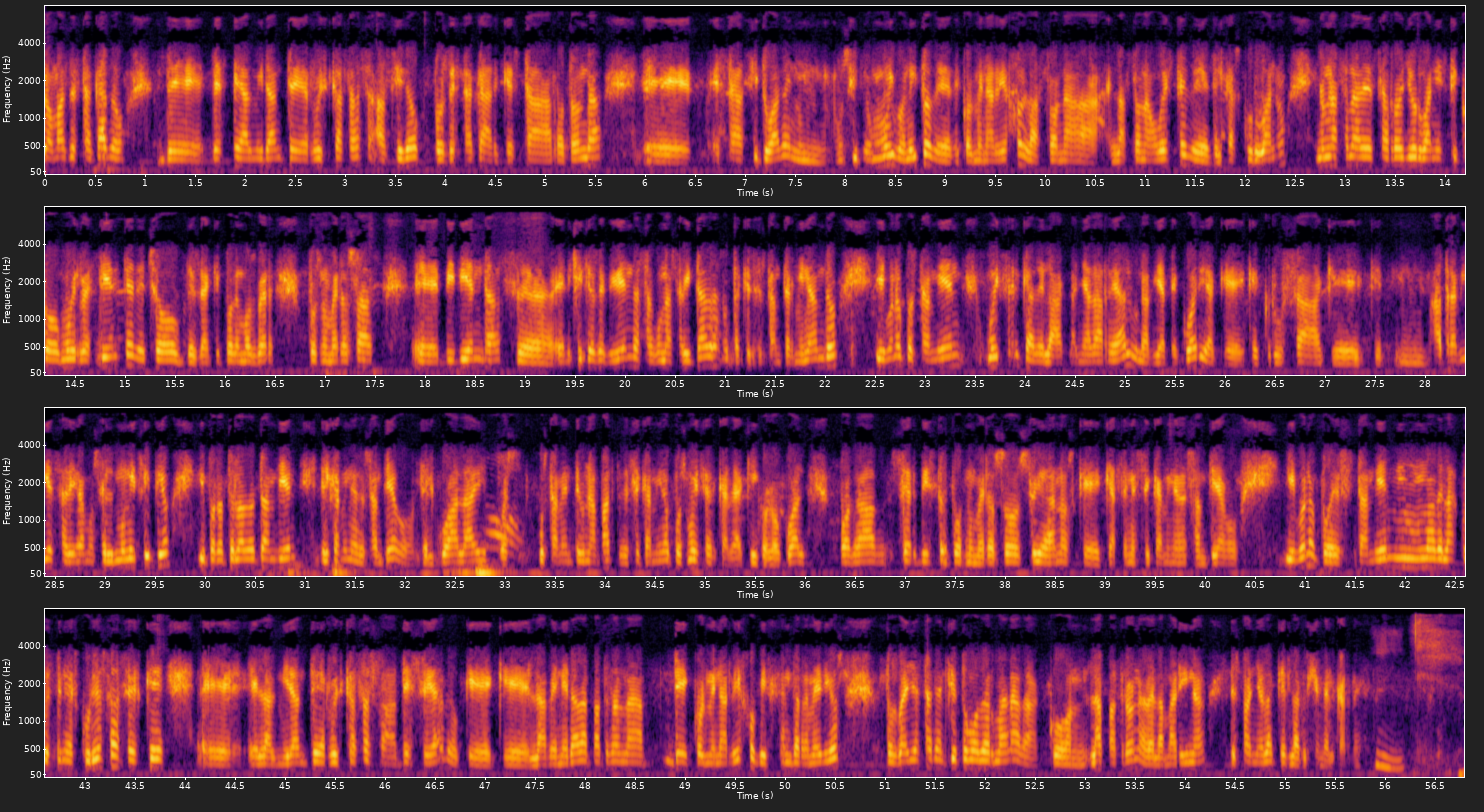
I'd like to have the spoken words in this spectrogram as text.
lo más destacado de, este almirante Ruiz Casas ha sido pues destacar que esta rotonda eh, está situada en un, sitio muy bonito de, de Colmenar Viejo en la zona en la zona oeste de- del casco urbano en una zona de desarrollo urbanístico muy reciente. De hecho desde aquí podemos ver pues numerosas eh, viviendas eh, edificios de viviendas algunas habitadas otras que se están terminando. Y bueno pues también muy cerca de la Cañada Real una vía pecuaria que, cruza que, que, mm, atraviesa digamos el municipio y por otro lado también el Camino de Santiago, del cual hay pues justamente una parte de ese camino pues muy cerca de aquí, con lo cual podrá ser visto por numerosos ciudadanos que, que hacen ese Camino de Santiago. Y bueno, pues también una de las cuestiones curiosas es que eh, el almirante Ruiz Casas ha deseado que, que la venerada patrona de Colmenar Viejo, Virgen de Remedios, pues vaya a estar en cierto modo hermanada con la patrona de la Marina española, que es la Virgen del Carmen. Mm.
